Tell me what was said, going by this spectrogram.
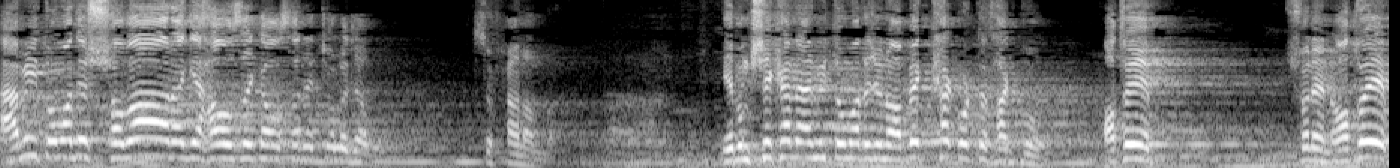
আমি তোমাদের সবার আগে হাউসে কাউসারে চলে যাব। সুফান আল্লাহ এবং সেখানে আমি তোমাদের জন্য অপেক্ষা করতে থাকব। অতএব, শোনেন, অতএব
